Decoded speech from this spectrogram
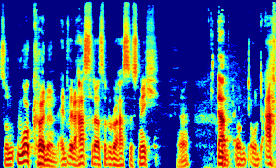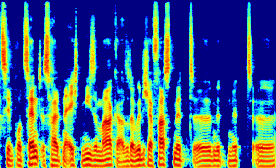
so ein Urkönnen. Entweder hast du das oder du hast es nicht. Ja? Ja. Und, und 18 Prozent ist halt eine echt miese Marke. Also da würde ich ja fast mit, äh, mit, mit äh,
